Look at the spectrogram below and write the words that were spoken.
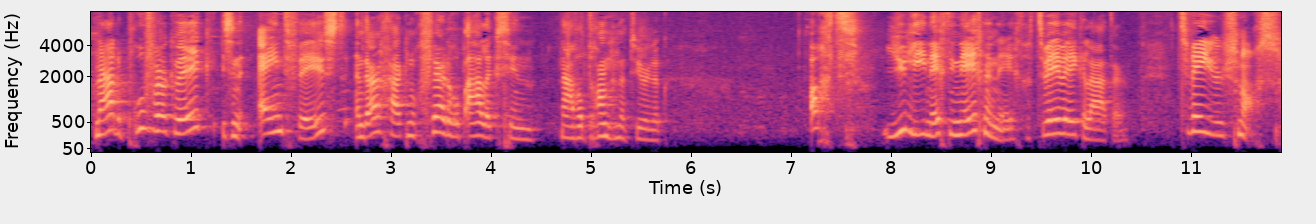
Na de proefwerkweek is een eindfeest en daar ga ik nog verder op Alex in. Na wat drank natuurlijk. 8 juli 1999, twee weken later. Twee uur s'nachts.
